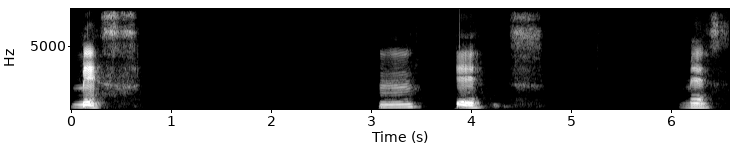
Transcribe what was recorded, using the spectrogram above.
Miss. Mm, is. Miss.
